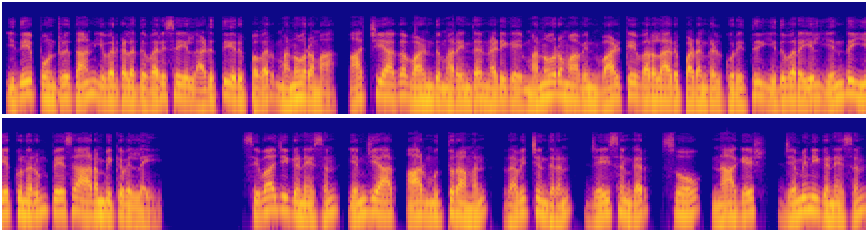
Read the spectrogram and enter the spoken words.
இதேபோன்று தான் இவர்களது வரிசையில் அடுத்து இருப்பவர் மனோரமா. ஆட்சியாக வாழ்ந்து மறைந்த நடிகை மனோரமாவின் வாழ்க்கை வரலாறு படங்கள் குறித்து இதுவரையில் எந்த இயக்குனரும் பேச ஆரம்பிக்கவில்லை. சிவாஜி கணேசன் எம்ஜிஆர் ஆர். முத்துராமன் ரவிச்சந்திரன் ஜெய்சங்கர் சோ. நாகேஷ் ஜெமினி கணேசன்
